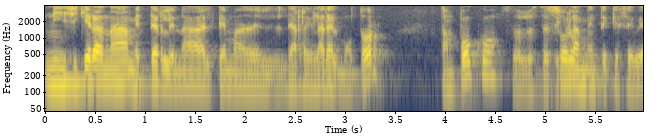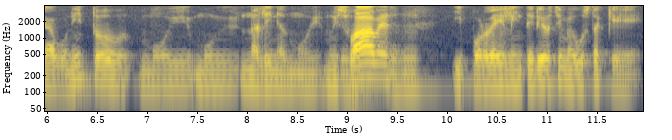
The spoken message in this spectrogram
Ni siquiera nada meterle nada al tema de arreglar el motor. Tampoco. Solo solamente que se vea bonito, muy, muy, unas líneas muy, muy suaves. Y por el interior sí me gusta que,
